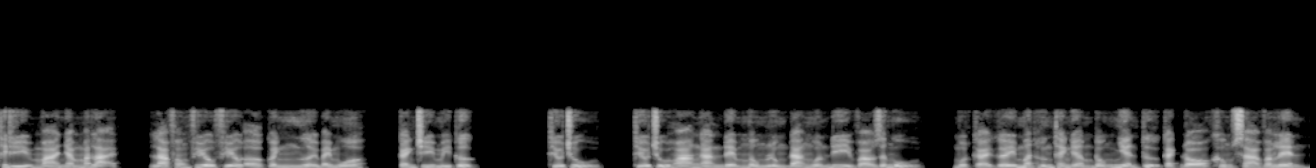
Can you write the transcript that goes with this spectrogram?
thích ý mà nhắm mắt lại, lá phong phiêu phiêu ở quanh người bay múa, cảnh trí mỹ cực. Thiếu chủ, thiếu chủ hoa ngàn đêm mông lung đang muốn đi vào giấc ngủ, một cái gây mất hứng thanh âm bỗng nhiên tự cách đó không xa vang lên.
